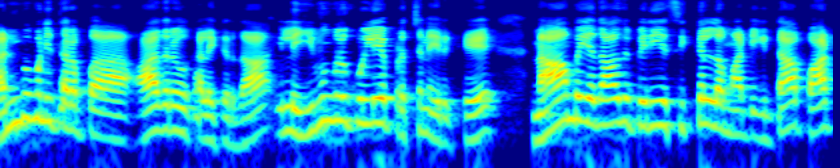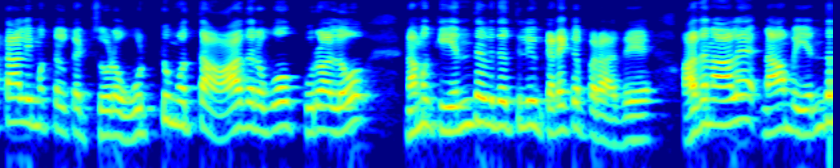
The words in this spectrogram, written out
அன்புமணி தரப்பு ஆதரவு கலைக்கிறதா? இல்லை இவங்களுக்குள்ளேயே பிரச்சனை இருக்குது நாம் ஏதாவது பெரிய சிக்கலில் மாட்டிக்கிட்டா பாட்டாளி மக்கள் கட்சியோட ஒட்டுமொத்த ஆதரவோ குரலோ நமக்கு எந்த விதத்துலேயும் கிடைக்கப்பெறாது. அதனால் நாம் எந்த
